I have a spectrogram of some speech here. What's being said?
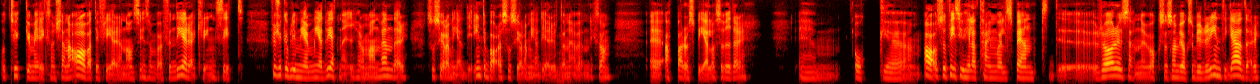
och tycker mig liksom känna av att det är fler än någonsin som börjar fundera kring sitt försöka bli mer medvetna i hur de använder sociala medier. Inte bara sociala medier utan mm. även liksom, eh, appar och spel och så vidare. Um, och uh, ja, så finns ju hela Time Well Spent uh, rörelsen nu också som vi också bjuder in till Gather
